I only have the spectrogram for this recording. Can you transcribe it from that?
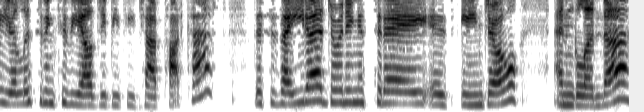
You're listening to the LGBT Chat podcast. This is Aida. Joining us today is Angel and Glenda.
